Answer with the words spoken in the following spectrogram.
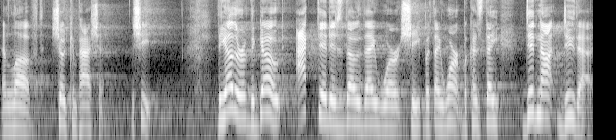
and loved, showed compassion. The sheep. The other, the goat, acted as though they were sheep, but they weren't because they did not do that.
